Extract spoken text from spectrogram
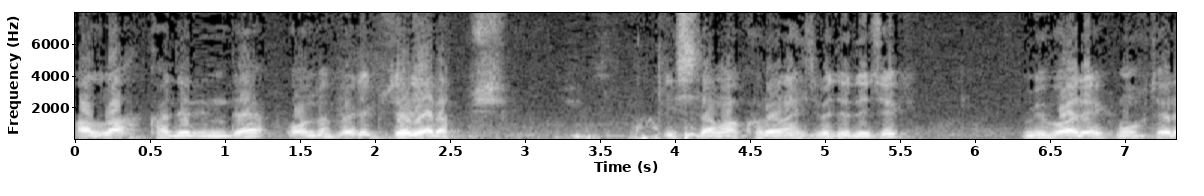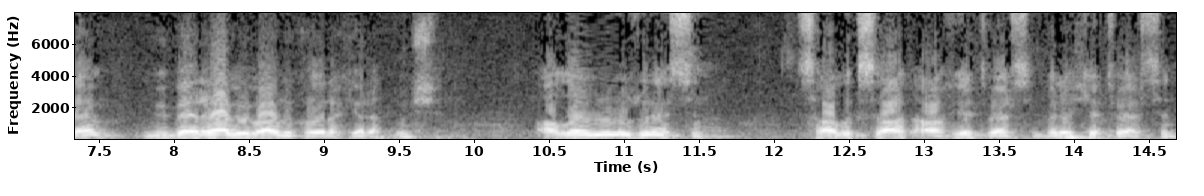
Allah kaderinde onu böyle güzel yaratmış. İslam'a, Kur'an'a hizmet edecek mübarek, muhterem, müberra bir varlık olarak yaratmış. Allah ömrünü uzun etsin. Sağlık, sıhhat, afiyet versin, bereket versin.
